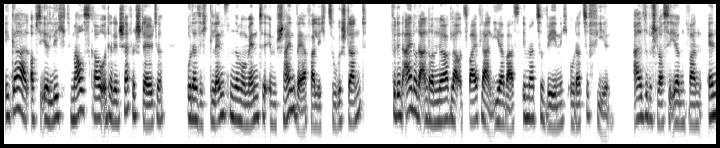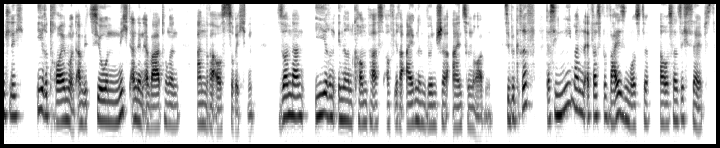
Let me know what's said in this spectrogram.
Egal, ob sie ihr Licht mausgrau unter den Scheffel stellte oder sich glänzende Momente im Scheinwerferlicht zugestand, für den ein oder anderen Nörgler und Zweifler an ihr war es immer zu wenig oder zu viel. Also beschloss sie irgendwann endlich, ihre Träume und Ambitionen nicht an den Erwartungen anderer auszurichten, sondern ihren inneren Kompass auf ihre eigenen Wünsche einzunorden. Sie begriff, dass sie niemandem etwas beweisen musste, außer sich selbst.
